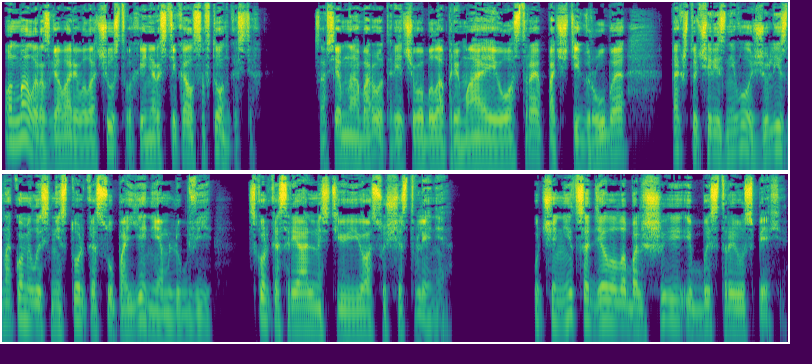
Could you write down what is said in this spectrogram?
Он мало разговаривал о чувствах и не растекался в тонкостях. Совсем наоборот, речь его была прямая и острая, почти грубая, так что через него Жюли знакомилась не столько с упоением любви, сколько с реальностью ее осуществления. Ученица делала большие и быстрые успехи.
